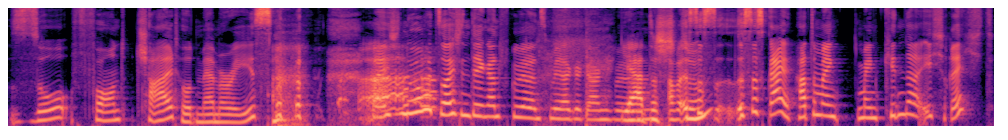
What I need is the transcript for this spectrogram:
so fond Childhood Memories. weil ich nur mit solchen Dingern früher ins Meer gegangen bin. Ja, das Aber ist das, ist das geil? Hatte mein, mein Kinder-Ich recht?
